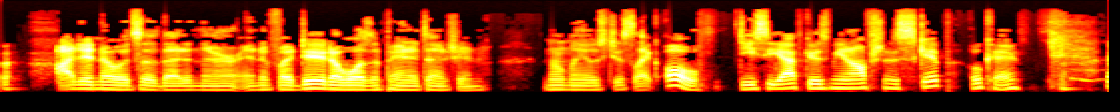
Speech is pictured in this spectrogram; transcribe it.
I didn't know it said that in there, and if I did, I wasn't paying attention. Normally, it was just like, "Oh, DC app gives me an option to skip." Okay,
